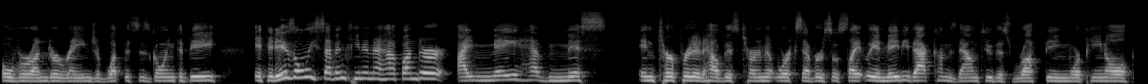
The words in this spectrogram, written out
over under range of what this is going to be. If it is only 17 and a half under, I may have misinterpreted how this tournament works ever so slightly. And maybe that comes down to this rough being more penal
